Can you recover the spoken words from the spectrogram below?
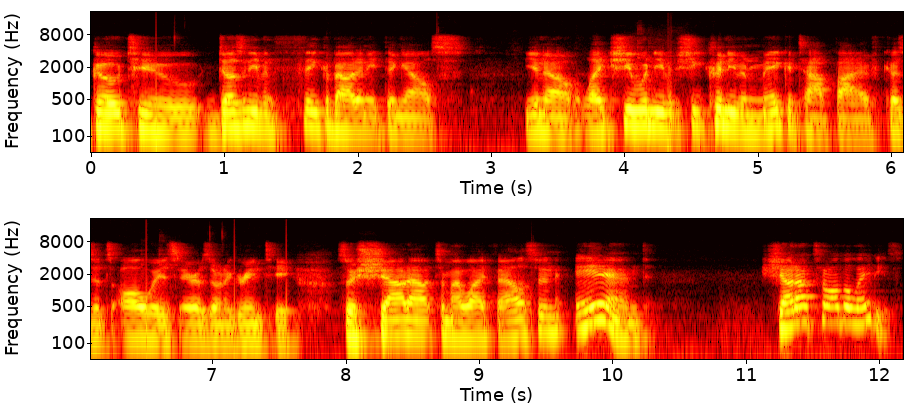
go to, doesn't even think about anything else. You know, like she wouldn't even, she couldn't even make a top five because it's always Arizona green tea. So shout out to my wife Allison and shout out to all the ladies.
